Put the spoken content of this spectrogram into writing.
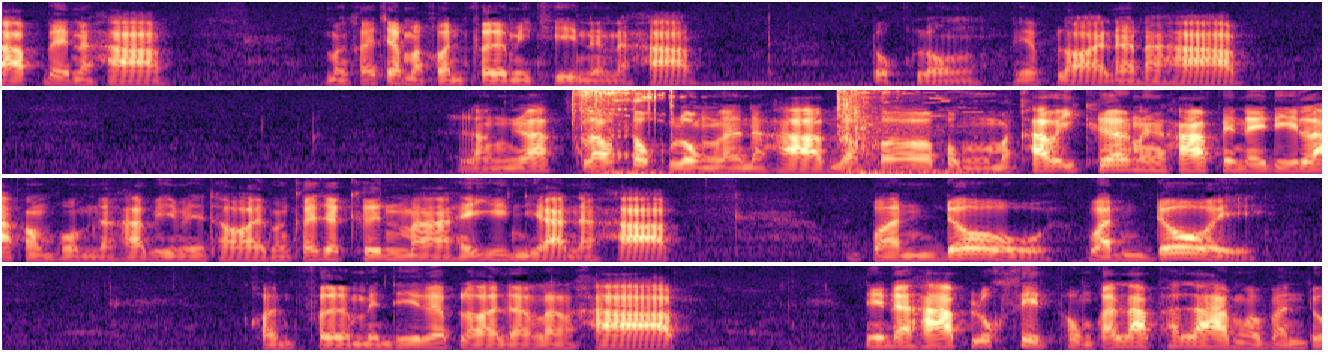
รับเลยนะครับ มันก็จะมาคอนเฟิร์มอีกทีหนึ่งนะครับ ตกลงเรียบร้อยแล้วนะครับ หลังจากเราตกลงแล้วนะครับ แล้วก็ผมมาเข้าอีกเครื่องนึงครับ เป็นไอดีหลักของผมนะครับ e m a t o y มันก็จะขึ้นมาให้ยืนยันนะครับวันโดวันโดยคอนเฟิร์มเป็นที่เรียบร้อยแล้วนะครับ นี่นะครับ ลูกศิษย์ผมก็รับพระรามกับวันโด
